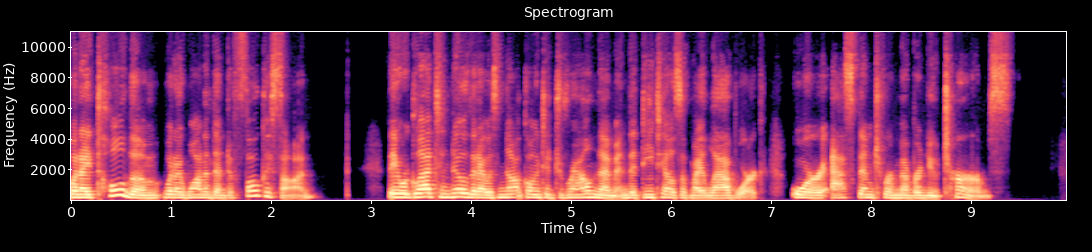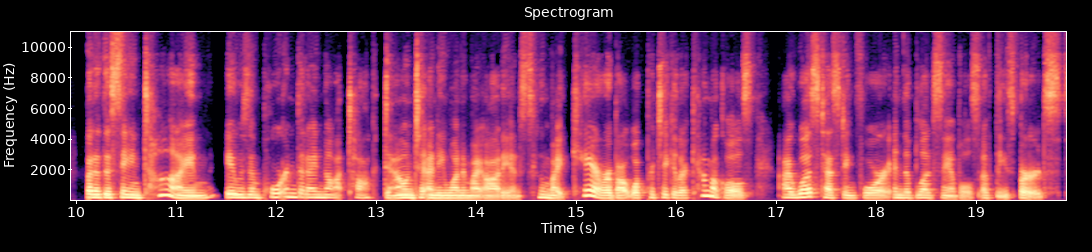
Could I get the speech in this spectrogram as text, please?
when I told them what I wanted them to focus on. They were glad to know that I was not going to drown them in the details of my lab work or ask them to remember new terms. But at the same time, it was important that I not talk down to anyone in my audience who might care about what particular chemicals I was testing for in the blood samples of these birds.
